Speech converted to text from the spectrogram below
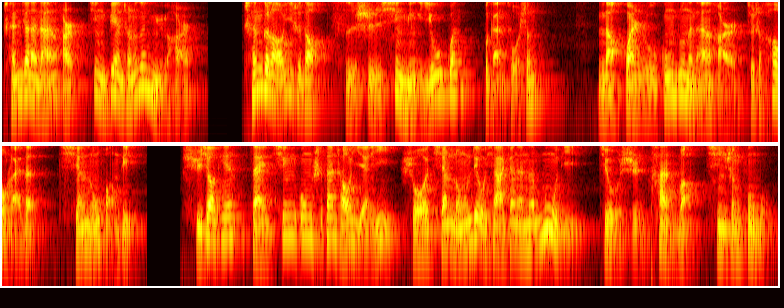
陈家的男孩竟变成了个女孩。陈阁老意识到此事性命攸关，不敢作声。那唤入宫中的男孩，就是后来的乾隆皇帝。许孝天在《清宫十三朝演义》说，乾隆六下江南的目的就是探望亲生父母，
